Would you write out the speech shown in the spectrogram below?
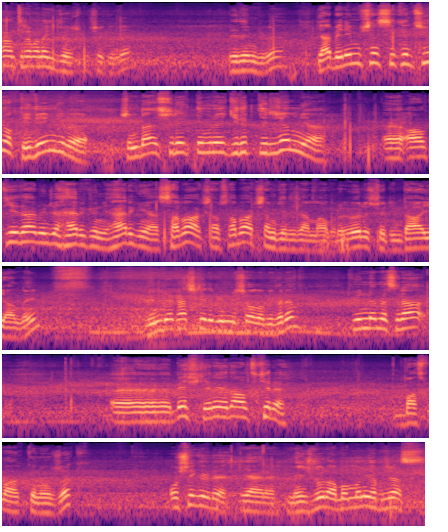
Antrenmana gidiyoruz bu şekilde. Dediğim gibi. Ya benim için sıkıntı yok. Dediğim gibi. Şimdi ben sürekli buraya gidip geleceğim ya. E, 6-7 ay önce her gün her gün ya sabah akşam sabah akşam geleceğim ben buraya öyle söyleyeyim daha iyi anlayın. Günde kaç kere binmiş olabilirim? Günde mesela 5 kere ya da 6 kere basma hakkın olacak. O şekilde yani mecbur abonmanı yapacağız.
